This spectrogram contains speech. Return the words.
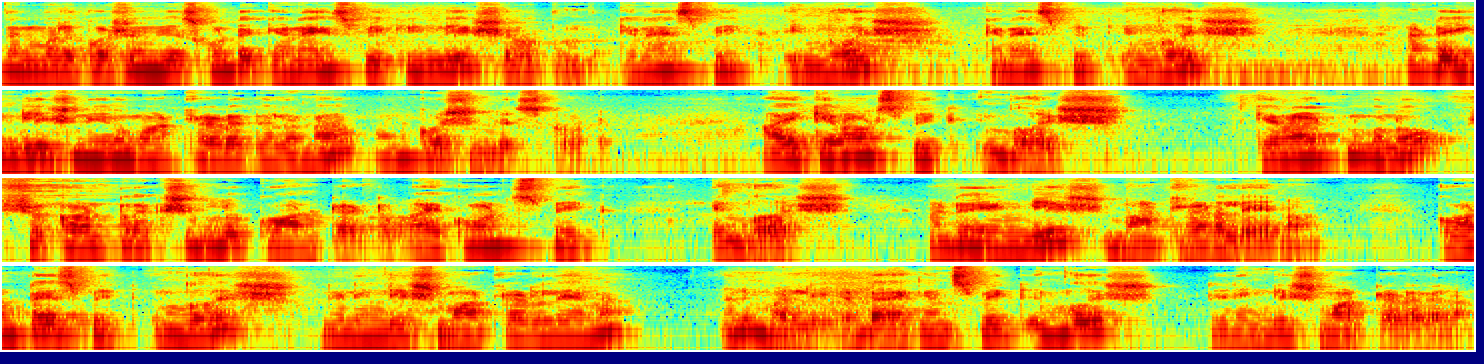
దాన్ని మళ్ళీ క్వశ్చన్ చేసుకుంటే కెన్ ఐ స్పీక్ ఇంగ్లీష్ అవుతుంది. Can I speak English can I speak English అంటే ఇంగ్లీష్ నేను మాట్లాడగలనా అని క్వశ్చన్ చేసుకోవటం. ఐ కెనాట్ స్పీక్ ఇంగ్లీష్ కెనాట్ని మనం షో కాంట్రాక్షన్లో contact I can't speak English అంటే ఇంగ్లీష్ మాట్లాడలేను. కాంట్ ఐ స్పీక్ ఇంగ్లీష్ నేను ఇంగ్లీష్ మాట్లాడలేనా అని మళ్ళీ అంటే ఐ కెన్ స్పీక్ ఇంగ్లీష్ నేను ఇంగ్లీష్ మాట్లాడగలను.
